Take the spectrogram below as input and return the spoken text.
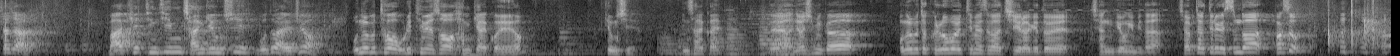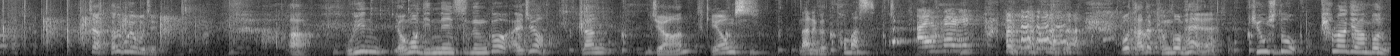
자자, 마케팅팀 장기용 씨 모두 알죠? 오늘부터 우리 팀에서 함께 할 거예요. 기용 씨, 인사할까요? 네, 안녕하십니까. 오늘부터 글로벌 팀에서 같이 일하게 될 장기용입니다. 잘 부탁드리겠습니다. 박수. 자, 다들 모여보지. 아, 우린 영어 닉네임 쓰는 거 알죠? 난 존, 기용 씨. 나는 그 토마스. I'm Mary. 뭐 다들 평범해. 기용 씨도 편하게 한번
